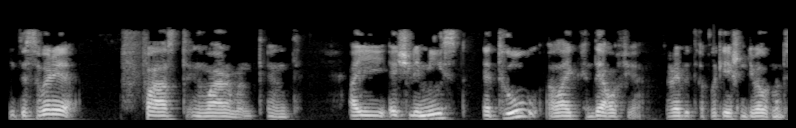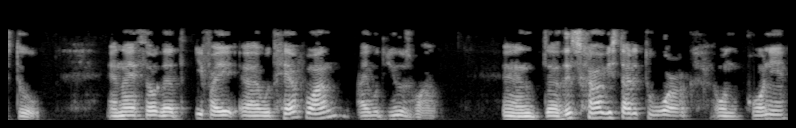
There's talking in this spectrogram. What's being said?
it is a very fast environment, and I actually missed a tool like Delphi, Rapid Application Development Tool. And I thought that if I uh, would have one, I would use one. And uh, this is how we started to work on Pony.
